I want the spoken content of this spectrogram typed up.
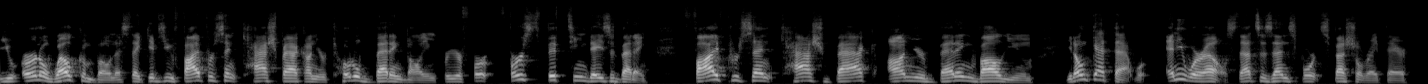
you earn a welcome bonus that gives you 5% cash back on your total betting volume for your fir- first 15 days of betting. 5% cash back on your betting volume. You don't get that anywhere else. That's a Zen Sports special right there.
